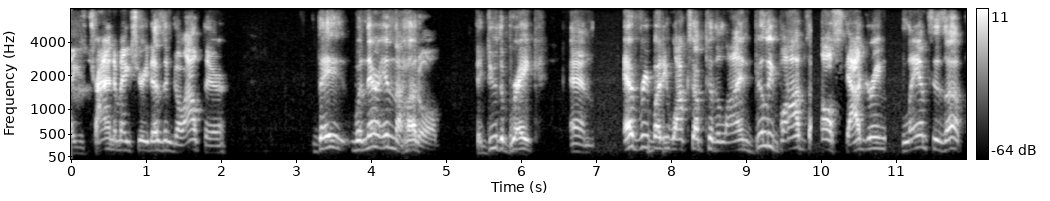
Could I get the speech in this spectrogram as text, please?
Like he's trying to make sure he doesn't go out there. They when they're in the huddle, they do the break and everybody walks up to the line. Billy Bob's all staggering. Lance is up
